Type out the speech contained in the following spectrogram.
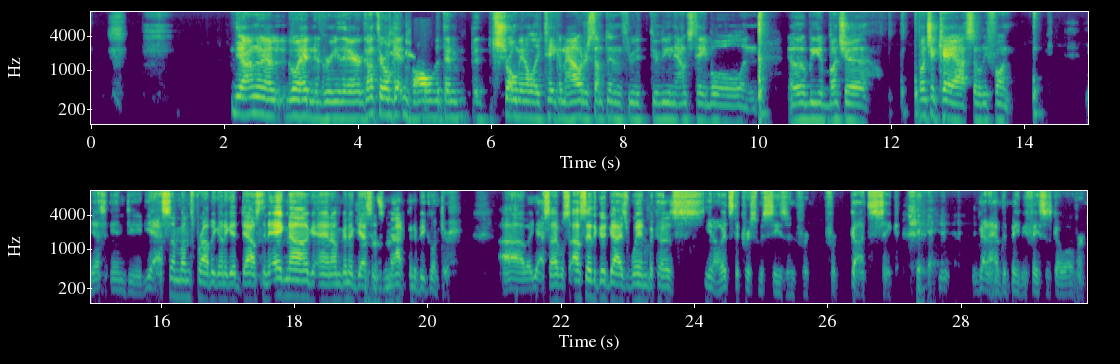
Yeah, I'm gonna go ahead and agree there. Gunther will get involved, but then Strowman will like take him out or something through the through the announce table, and you know, there'll be a bunch of a bunch of chaos. It'll be fun. Yes, indeed. Yeah, someone's probably going to get doused in eggnog, and I'm going to guess it's not going to be Gunther. Uh, but yes, I will. I'll say the good guys win because you know it's the Christmas season. For for God's sake, you, you got to have the baby faces go over.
